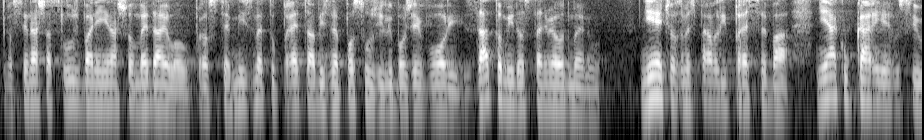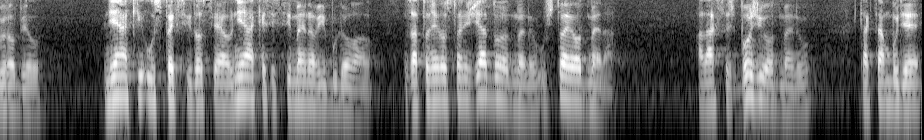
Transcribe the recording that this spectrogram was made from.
proste naša služba nie je našou medailou, proste my sme tu preto, aby sme poslúžili Božej vôli, za to my dostaneme odmenu. Nie, čo sme spravili pre seba, nejakú kariéru si urobil, nejaký úspech si dosiahol, nejaké si si meno vybudoval. Za to nedostaneš žiadnu odmenu, už to je odmena. Ale ak chceš Božiu odmenu, tak tam bude,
